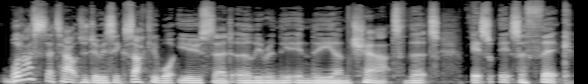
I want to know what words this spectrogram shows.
what I set out to do is exactly what you said earlier in the in the um, chat that it's it's a thick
